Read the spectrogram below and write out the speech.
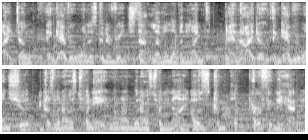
I don't think everyone is going to reach that level of enlightenment, and I don't think everyone should because when I was 28, when I, when I was 29, I was perfectly happy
